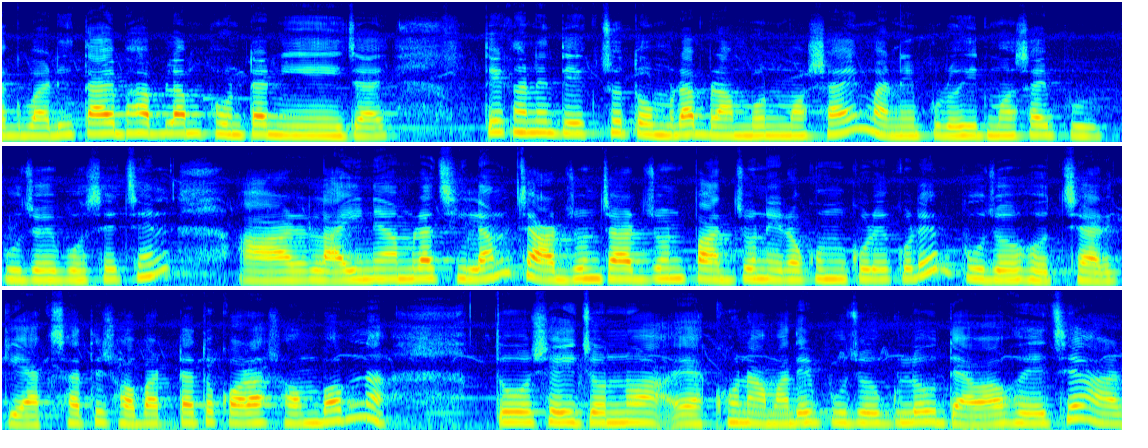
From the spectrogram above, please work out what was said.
একবারই, তাই ভাবলাম ফোনটা নিয়েই যাই। তো এখানে দেখছ তোমরা ব্রাহ্মণ মশাই মানে পুরোহিত মশাই পুজোয় বসেছেন। আর লাইনে আমরা ছিলাম, চারজন চারজন, পাঁচজন এরকম করে করে পুজো হচ্ছে আর কি। একসাথে সবারটা তো করা সম্ভব না। তো সেই জন্য এখন আমাদের পুজোগুলোও দেওয়া হয়েছে আর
